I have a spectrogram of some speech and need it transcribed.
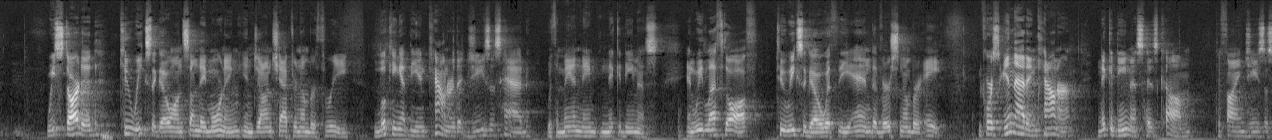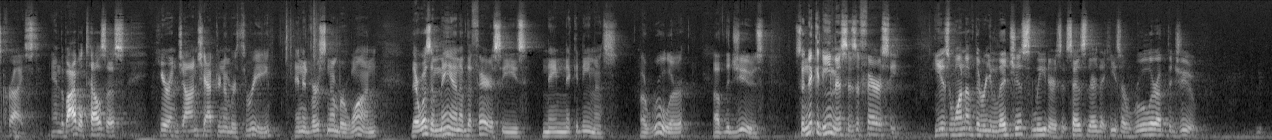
We started two weeks ago on Sunday morning in John chapter number 3, looking at the encounter that Jesus had with a man named Nicodemus. And we left off two weeks ago with the end of verse number 8. Of course, in that encounter, Nicodemus has come to find Jesus Christ. And the Bible tells us here in John chapter number 3 and in verse number 1 there was a man of the Pharisees named Nicodemus, a ruler of the Jews. So Nicodemus is a Pharisee. He is one of the religious leaders. It says there that he's a ruler of the Jew.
